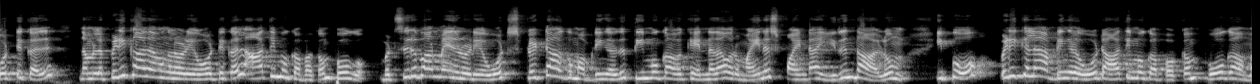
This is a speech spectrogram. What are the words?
ஓட்டுகள் நம்மள பிடிக்காதவங்களுடைய ஓட்டுகள் அதிமுக பக்கம் போகும். பட் சிறுபான்மையினருடைய ஓட்டு ஸ்பிளிட் ஆகும் அப்படிங்கிறது திமுகவுக்கு என்னதான் ஒரு மைனஸ் பாயிண்டா இருந்தாலும் இப்போ பிடிக்கல அப்படிங்கிற ஓட்டு அதிமுக பக்கம் போகாம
